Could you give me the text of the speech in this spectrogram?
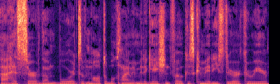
uh, has served on boards of multiple climate mitigation focused committees through her career.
